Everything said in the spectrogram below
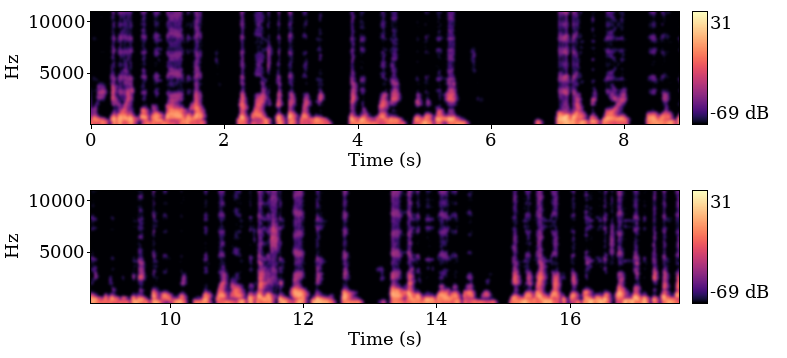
bị SOS ở đâu đó rồi đó là phải step back lại liền phải dừng lại liền để mà tụi em cố gắng figure ra cố gắng tìm ra được những cái điểm không ổn này vượt qua nó có thể là xin off đi một tuần uh, hay là đi đâu đó vài ngày để mà lấy lại cái cảm hứng trong cuộc sống. Bởi vì chị tin là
